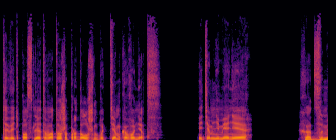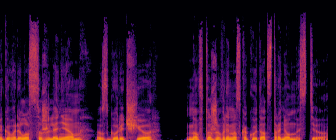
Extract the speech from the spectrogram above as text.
ты ведь после этого тоже продолжил быть тем, кого нет? И тем не менее... Хадзуми говорила с сожалением, с горечью, но в то же время с какой-то отстраненностью.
